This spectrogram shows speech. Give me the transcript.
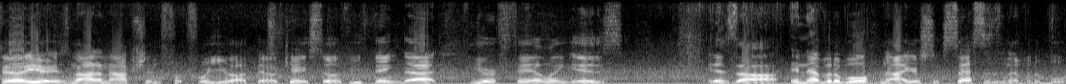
failure is not an option for, for you out there, okay? So if you think that your failing is is uh, inevitable, nah, your success is inevitable.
